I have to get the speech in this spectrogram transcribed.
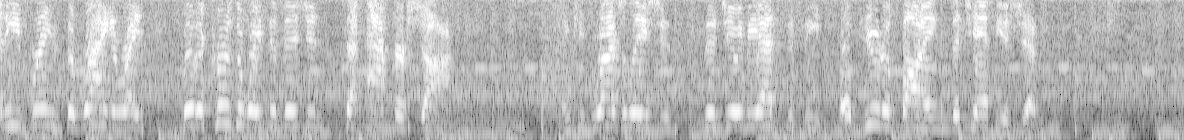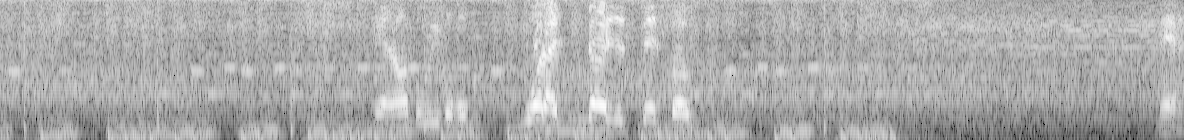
And he brings the bragging rights for the cruiserweight division to Aftershock. And congratulations to Jamie Eskasey of unifying the championships. Man, unbelievable. What a night it's been, folks. Man,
